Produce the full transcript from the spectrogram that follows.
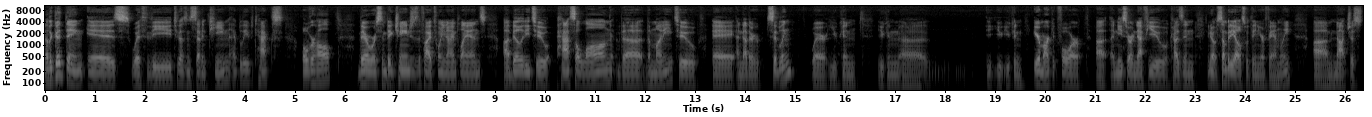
Now, the good thing is with the 2017, I believe, tax overhaul, there were some big changes to the 529 plans, ability to pass along the the money to a another sibling, where you can you can uh, you you can earmark it for uh, a niece or a nephew, a cousin, you know, somebody else within your family, um, not just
